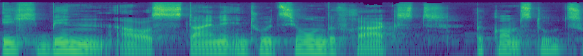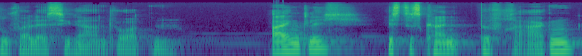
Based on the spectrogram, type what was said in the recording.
Ich bin aus deine Intuition befragst, bekommst du zuverlässige Antworten. Eigentlich ist es kein Befragen,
